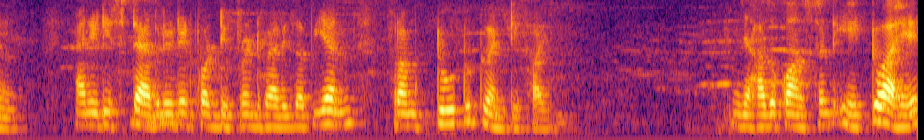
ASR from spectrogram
n and it is tabulated for different values of n from two to twenty five. म्हणजे हा जो कॉन्स्टंट ए टू आहे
